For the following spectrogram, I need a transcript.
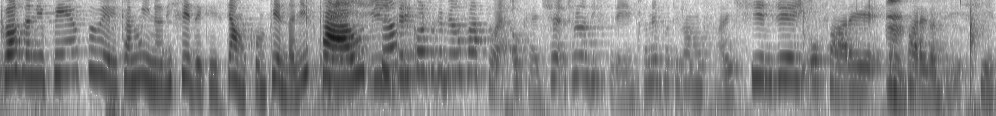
Cosa ne penso del cammino di fede che stiamo compiendo agli scout? Il percorso che abbiamo fatto è, ok, c'è, c'è una differenza, noi potevamo fare il CNJ o fare, o Mm. fare la GESCI.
